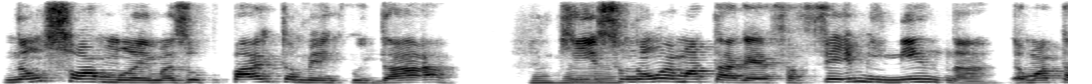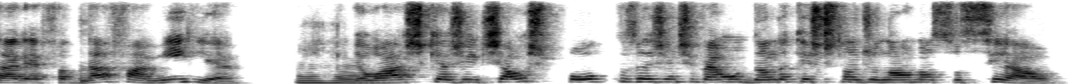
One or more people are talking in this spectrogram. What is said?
não só a mãe, mas o pai também cuidar, uhum. que isso não é uma tarefa feminina, é uma tarefa da família, uhum. eu acho que a gente, aos poucos, a gente vai mudando a questão de norma social.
